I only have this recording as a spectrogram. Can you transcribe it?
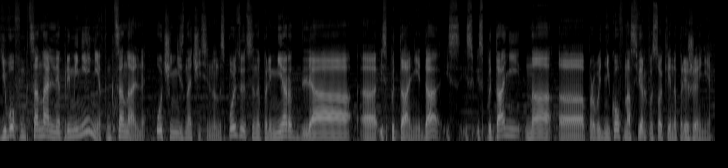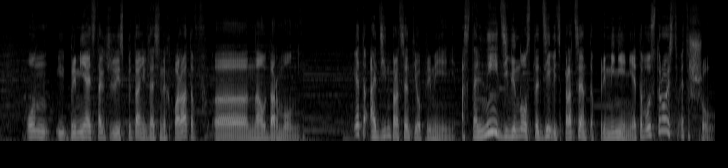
Его функциональное применение, функциональное, очень незначительно. Он используется, например, для э, испытаний, да, ис- ис- испытаний на э, проводников на сверхвысокие напряжения. Он применяется также для испытаний летательных аппаратов э, на удар молнии. Это 1% его применения. Остальные 99% применения этого устройства это шоу.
